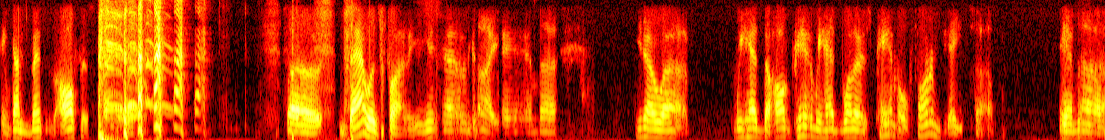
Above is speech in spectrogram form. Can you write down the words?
and got in Vince's office. so that was funny. You know, night. And uh, you know, uh, we we had the hog pen. We had one of those panel farm gates up, and uh,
